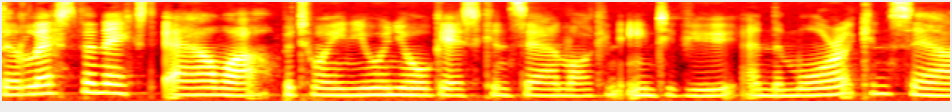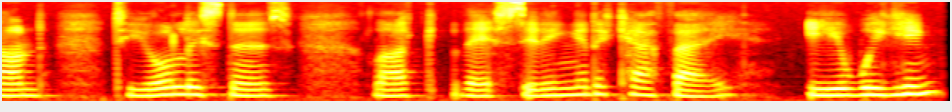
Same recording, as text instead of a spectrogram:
The less the next hour between you and your guest can sound like an interview, and the more it can sound to your listeners like they're sitting at a cafe, earwigging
